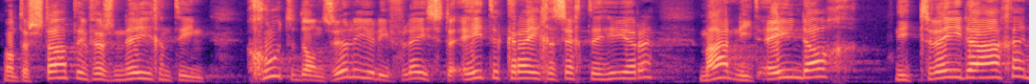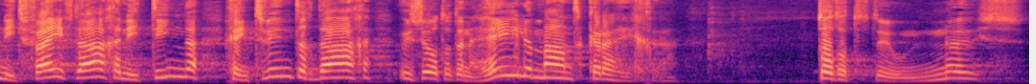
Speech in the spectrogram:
Want er staat in vers 19: Goed, dan zullen jullie vlees te eten krijgen, zegt de Heer. Maar niet één dag, niet twee dagen, niet vijf dagen, niet tien dagen, geen twintig dagen. U zult het een hele maand krijgen. Tot het uw neus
